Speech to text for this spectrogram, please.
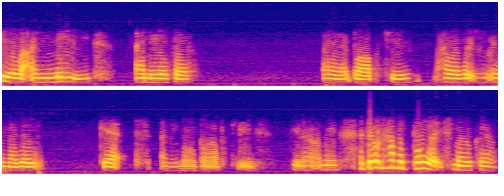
feel that I need any other uh, barbecue. However, it doesn't mean I won't get any more barbecues. You know what I mean? I don't have a bullet smoker.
